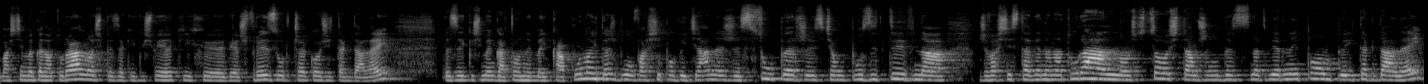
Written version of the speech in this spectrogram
właśnie mega naturalność, bez jakichś wielkich, y, wiesz, fryzur, czegoś i tak dalej, bez jakiejś megatony make-upu. No i też było właśnie powiedziane, że super, że jest ciało pozytywna, że właśnie stawia na naturalność, coś tam, że nie bez nadmiernej pompy i tak dalej,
